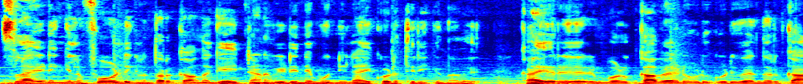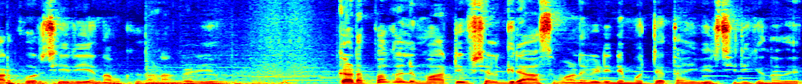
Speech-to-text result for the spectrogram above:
സ്ലൈഡിങ്ങിലും ഫോൾഡിങ്ങിലും തുറക്കാവുന്ന ഗേറ്റാണ് വീടിന്റെ മുന്നിലായി കൊടുത്തിരിക്കുന്നത്. കയറി വരുമ്പോൾ കവേഡോട് കൂടി വരുന്ന ഒരു കാർപ്പൂർ ചേരിയെ നമുക്ക് കാണാൻ കഴിയും. കടപ്പകല്ലും ആർട്ടിഫിഷ്യൽ ഗ്രാസുമാണ് വീടിന്റെ മുറ്റത്തായി വിരിച്ചിരിക്കുന്നത്.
